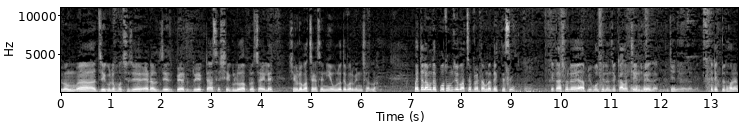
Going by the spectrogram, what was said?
এবং যেগুলো হচ্ছে যে অ্যাডাল্ট যে পেয়ার দুই একটা আছে সেগুলো আপনারা চাইলে সেগুলো বাচ্চা কাছে নিয়ে উড়াতে পারবেন ইনশাল্লাহ ভাই তাহলে আমাদের প্রথম যে বাচ্চা পেয়ারটা আমরা দেখতেছি এটা আসলে আপনি বলছিলেন যে কালার চেঞ্জ হয়ে যায়। চেঞ্জ হয়ে যাবে। এটা একটু ধরেন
